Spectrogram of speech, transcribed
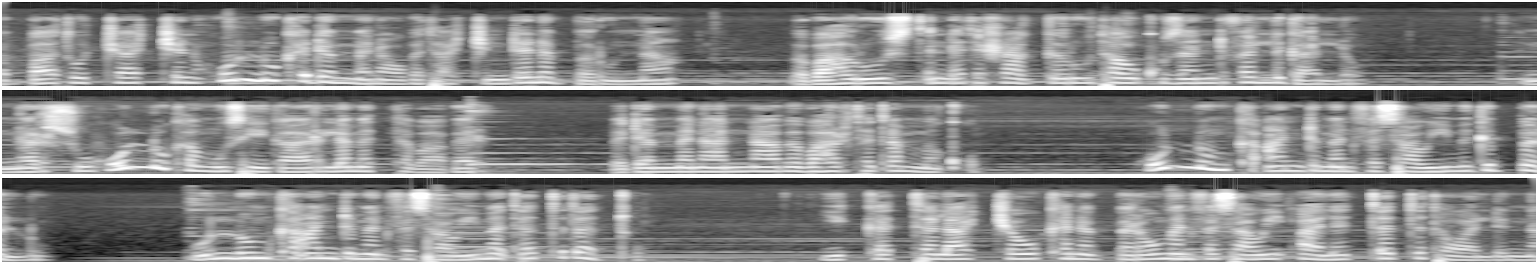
አባቶቻችን ሁሉ ከደመናው በታች እንደነበሩና በባሕሩ ውስጥ እንደተሻገሩ ታውቁ ዘንድ እፈልጋለሁ። እነርሱ ሁሉ ከሙሴ ጋር ለመተባበር በደመናና በባሕር ተጠመቁ። ሁሉም ከአንድ መንፈሳዊ ምግብ በሉ። ሁሉም ከአንድ መንፈሳዊ መጠጥ ጠጡ። ይከተላቸው ከነበረው መንፈሳዊ አለት ጠጥተዋልና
